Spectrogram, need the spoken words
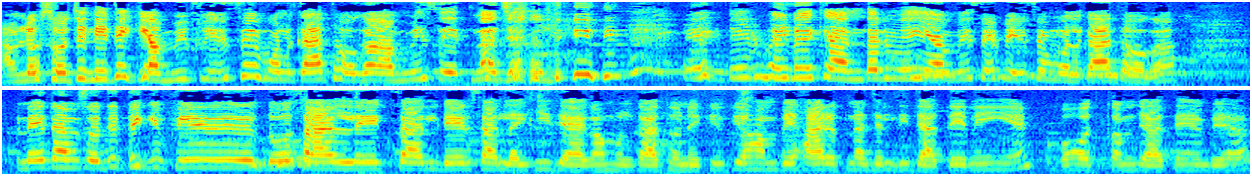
हम लोग सोचे नहीं थे कि अम्मी फिर से मुलाकात होगा। अम्मी से इतना जल्दी एक डेढ़ महीने के अंदर में ही अम्मी से फिर से मुलाकात होगा। नहीं तो हम सोचे थे कि फिर दो साल, एक साल, डेढ़ साल लग ही जाएगा मुलाकात होने, क्योंकि हम बिहार उतना जल्दी जाते नहीं हैं। बहुत कम जाते हैं बिहार।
